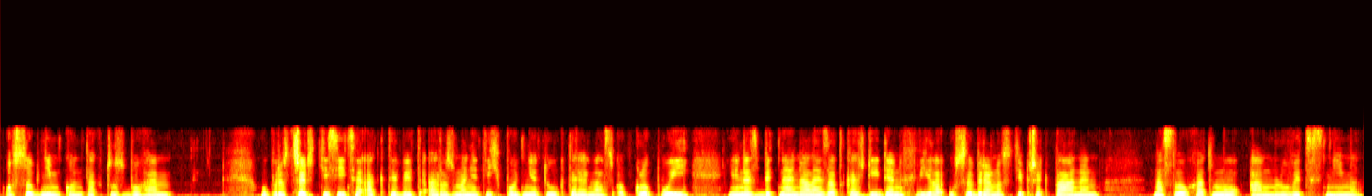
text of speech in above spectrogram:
osobním kontaktu s Bohem. Uprostřed tisíce aktivit a rozmanitých podnětů, které nás obklopují, je nezbytné nalézat každý den chvíle usebranosti před pánem, naslouchat mu a mluvit s ním.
